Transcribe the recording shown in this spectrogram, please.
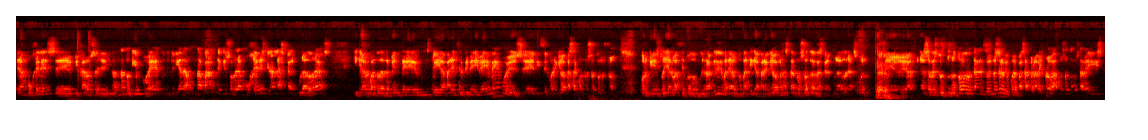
eran mujeres, eh, fijaros, eh, no tanto tiempo, ¿eh? Donde tenían una parte que solo eran mujeres, que eran las calculadoras. Y claro, cuando de repente eh, aparece el primer IBM, pues eh, dicen, bueno, ¿qué va a pasar con nosotros, no? Porque esto ya lo hace todo muy rápido y de manera automática. ¿Para qué vamos a estar nosotras las calculadoras? Bueno, Claro. eh, al final se reestructuró todo, tal, entonces no sé lo que puede pasar, pero ¿lo habéis probado vosotros? ¿Habéis,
